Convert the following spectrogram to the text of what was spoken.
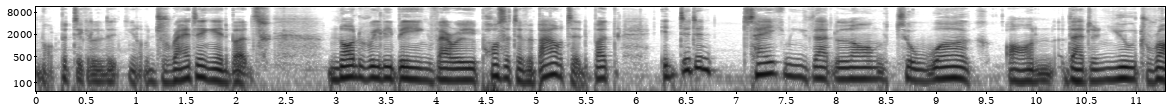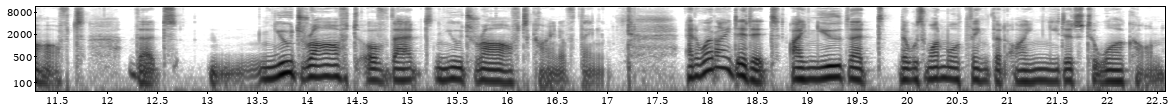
not particularly you know dreading it, but not really being very positive about it. But it didn't take me that long to work on that new draft, that new draft of that new draft kind of thing. And when I did it, I knew that there was one more thing that I needed to work on.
